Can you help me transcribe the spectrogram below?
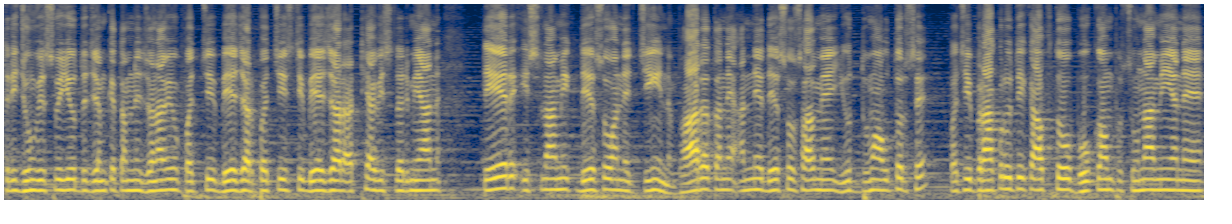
ત્રીજું વિશ્વયુદ્ધ, જેમ કે તમને જણાવ્યું પચીસ બે હજાર પચીસથી બે હજાર અઠ્યાવીસ દરમિયાન તેર ઇસ્લામિક દેશો અને ચીન, ભારત અને અન્ય દેશો સામે યુદ્ધમાં ઉતરશે. પછી પ્રાકૃતિક આફતો, ભૂકંપ, સુનામી અને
